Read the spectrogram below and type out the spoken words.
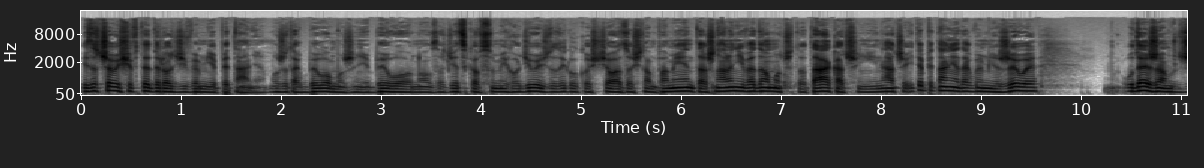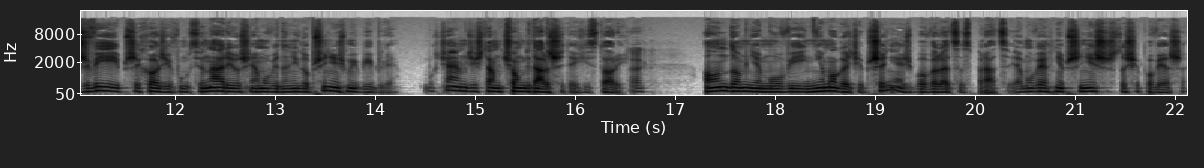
I zaczęły się wtedy rodzić we mnie pytania. Może tak było, może nie było. No, za dziecka w sumie chodziłeś do tego kościoła, coś tam pamiętasz, no ale nie wiadomo, czy to tak, a czy nie inaczej. I te pytania tak we mnie żyły. Uderzam w drzwi, przychodzi funkcjonariusz, ja mówię do niego, przynieś mi Biblię. Bo chciałem gdzieś tam ciąg dalszy tej historii. Tak. On do mnie mówi, nie mogę cię przynieść, bo wylecę z pracy. Ja mówię, jak nie przyniesiesz, to się powieszę.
